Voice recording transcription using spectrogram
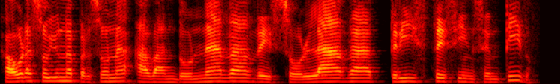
ahora soy una persona abandonada, desolada, triste, sin sentido.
